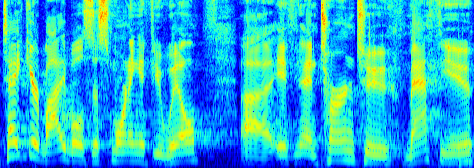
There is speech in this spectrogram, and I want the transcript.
Take your Bibles this morning, if you will, uh, if, and turn to Matthew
